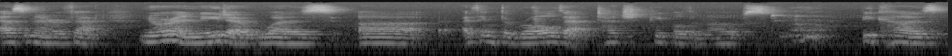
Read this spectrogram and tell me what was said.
as a matter of fact, Nora Anita was, uh, I think, the role that touched people the most. Oh. Because,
